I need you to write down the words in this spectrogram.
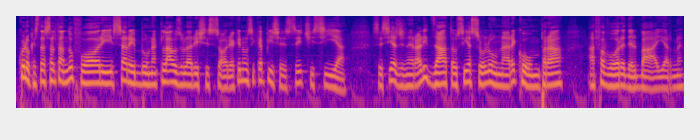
Quello che sta saltando fuori sarebbe una clausola rescissoria che non si capisce se ci sia, se sia generalizzata o sia solo una recompra a favore del Bayern.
